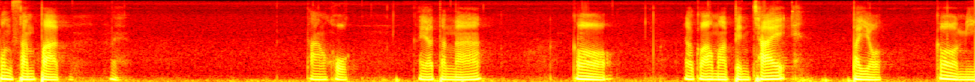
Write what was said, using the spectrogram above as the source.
ต้องสัมผัสทางหกอายตนะก็เราก็เอามาเป็นใช้ประโยชน์ก็มี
